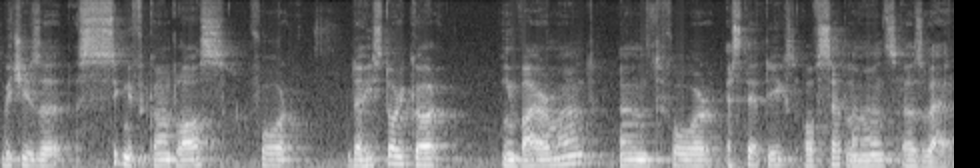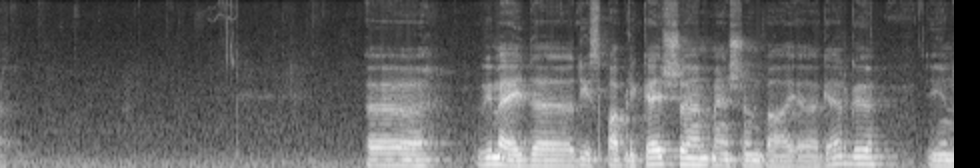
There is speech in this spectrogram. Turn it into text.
which is a significant loss for the historical environment and for aesthetics of settlements as well. Uh, we made uh, this publication mentioned by uh, Gergő in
